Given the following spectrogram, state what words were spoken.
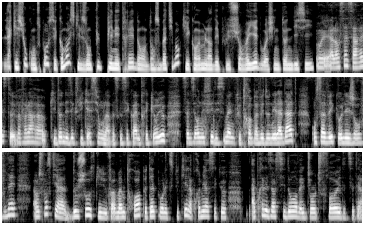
La question qu'on se pose, c'est comment est-ce qu'ils ont pu pénétrer dans, dans, ce bâtiment qui est quand même l'un des plus surveillés de Washington DC Oui, alors ça, ça reste, il va falloir euh, qu'il donne des explications là, parce que c'est quand même très curieux. Ça faisait en effet des semaines que Trump avait donné la date, on savait que les gens venaient. Alors je pense qu'il y a deux choses, qui, enfin même trois peut-être pour l'expliquer. La première, c'est que après les incidents avec George Floyd, etc.,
